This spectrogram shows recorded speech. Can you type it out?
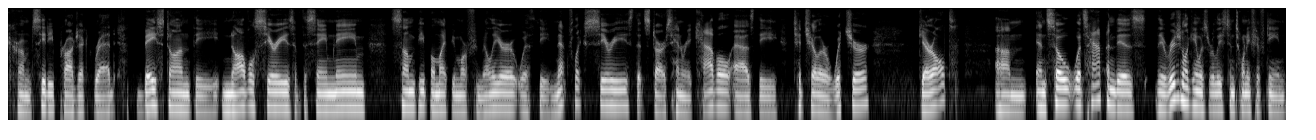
from CD Projekt Red, based on the novel series of the same name. Some people might be more familiar with the Netflix series that stars Henry Cavill as the titular Witcher, Geralt. Um, and so what's happened is the original game was released in 2015.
